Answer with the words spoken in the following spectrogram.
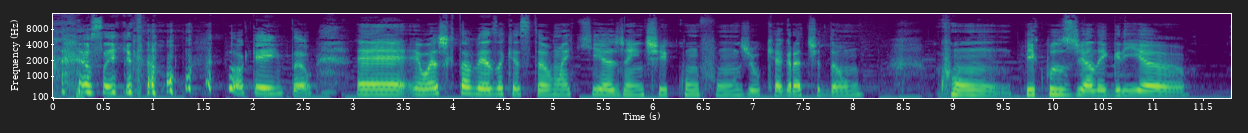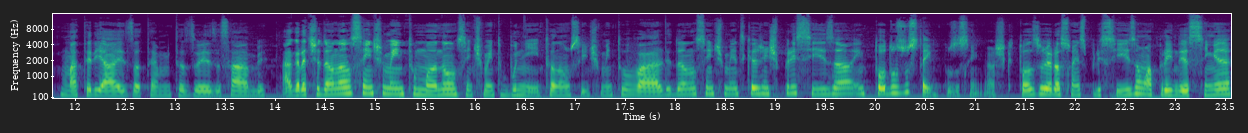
eu sei que não. ok, então. É, eu acho que talvez a questão é que a gente confunde o que é gratidão com picos de alegria materiais até muitas vezes, sabe? A gratidão é um sentimento humano, é um sentimento bonito, é um sentimento válido, é um sentimento que a gente precisa em todos os tempos, assim. Acho que todas as gerações precisam aprender sim a,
